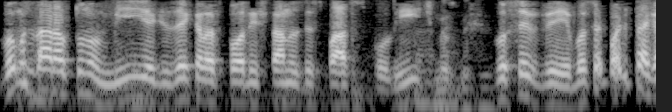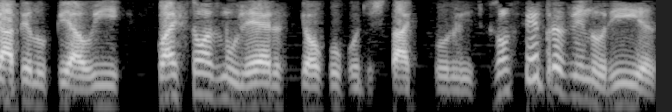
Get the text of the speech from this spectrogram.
Vamos dar autonomia, dizer que elas podem estar nos espaços políticos. Você vê, você pode pegar pelo Piauí quais são as mulheres que ocupam destaque político. São sempre as minorias.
